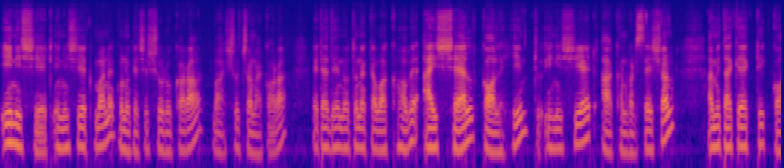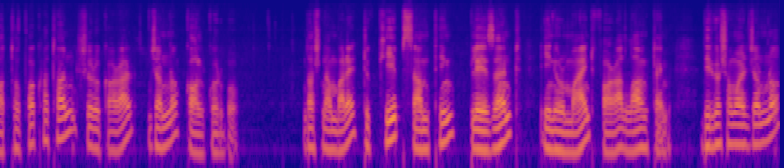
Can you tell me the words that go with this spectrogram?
ইনিশিয়েট ইনিশিয়েট মানে কোনো কিছু শুরু করা বা সূচনা করা। এটা দিয়ে নতুন একটা বাক্য হবে I shall call him to initiate a conversation আমি তাকে একটি কথোপকথন শুরু করার জন্য কল করব। দশ নম্বরে to keep something pleasant in your mind for a long time দীর্ঘ সময়ের জন্য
